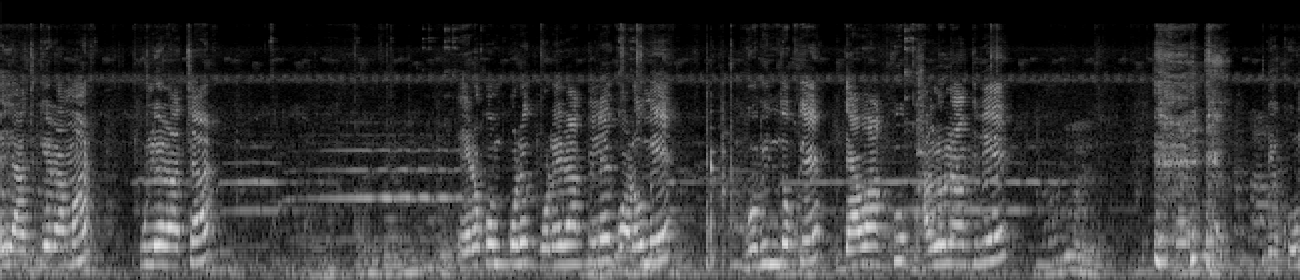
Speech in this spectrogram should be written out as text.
এই আজকের আমার ফুলের আচার। এরকম করে করে রাখলে গরমে গোবিন্দকে দেওয়া খুব ভালো লাগবে। দেখুন,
